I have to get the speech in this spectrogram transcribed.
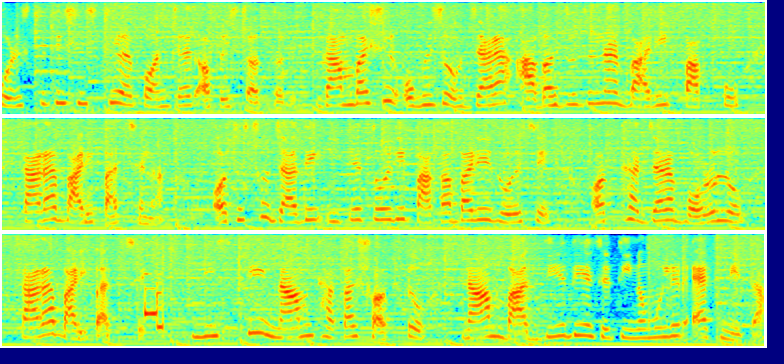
পরিস্থিতি সৃষ্টি হয় পঞ্চায়েত অফিস চত্বরে। গ্রামবাসীর অভিযোগ, যারা আবাস যোজনার বাড়ি প্রাপ্য, তারা বাড়ি পাচ্ছে না। অথচ যাদের ইটের তৈরি পাকা বাড়ি রয়েছে, অর্থাৎ যারা বড় লোক, তারা বাড়ি পাচ্ছে। লিস্টে নাম থাকা সত্ত্বেও নাম বাদ দিয়ে দিয়েছে তৃণমূলের এক নেতা।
